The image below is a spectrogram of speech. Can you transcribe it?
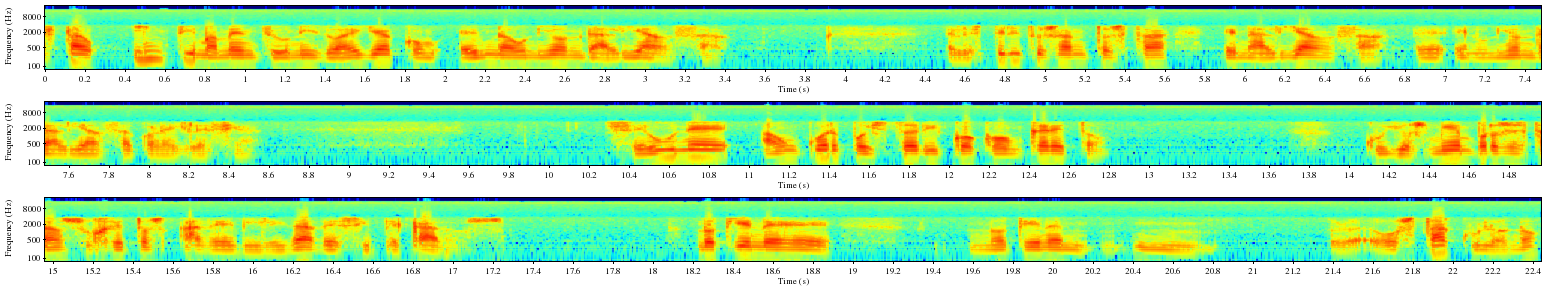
está íntimamente unido a ella en una unión de alianza. El Espíritu Santo está en alianza, eh, en unión de alianza con la Iglesia. Se une a un cuerpo histórico concreto, cuyos miembros están sujetos a debilidades y pecados. No tiene, no tiene mm, obstáculo, ¿no?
